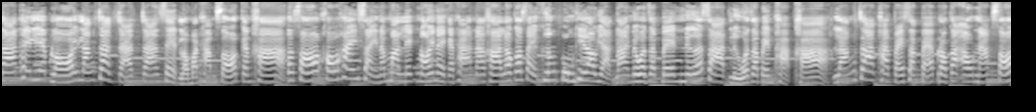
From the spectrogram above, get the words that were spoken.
จานให้เรียบร้อย หลังจากจัดจานเสร็จเรามาทำซอสกันค่ะ ซอสเขาให้ใส่น้ำมันเล็กน้อยในกระทะนะคะ แล้วก็ใส่เครื่องปรุงที่เราอยากได้ไม่ว่าจะเป็นเนื้อสัตว์หรือว่าจะเป็นผักค่ะ หลังจากผัดไปสักแป๊บเราก็เอาน้ำซอส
